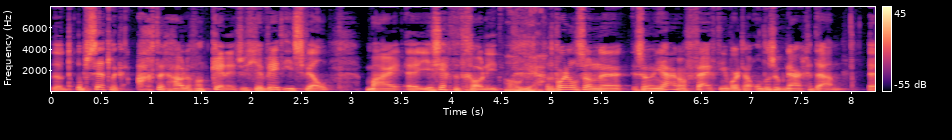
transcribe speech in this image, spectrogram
Het opzettelijk achterhouden van kennis. Dus je weet iets wel, maar eh, je zegt het gewoon niet. Oh ja. Dat wordt al zo'n zo'n jaar of 15 wordt daar onderzoek naar gedaan. Eh,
